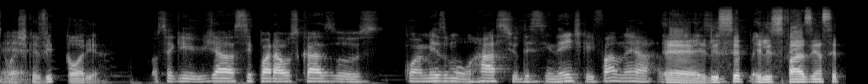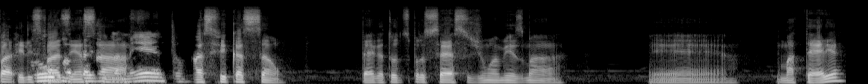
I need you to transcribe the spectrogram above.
Eu é, acho que é Vitória. Consegue já separar os casos com a mesmo rácio descendente que ele fala, né? É, eles, eles fazem a separa... eles fazem essa classificação pega todos os processos de uma mesma é, matéria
